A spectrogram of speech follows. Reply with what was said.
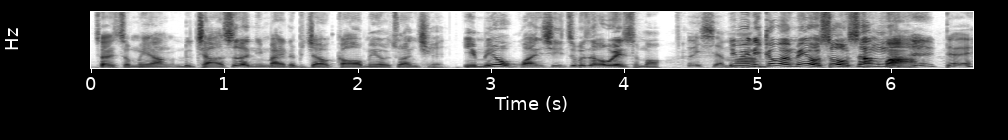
再怎么样，假设你买的比较高，没有赚钱也没有关系，知不知道为什么？为什么？因为你根本没有受伤嘛，对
